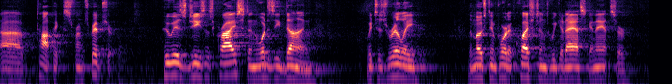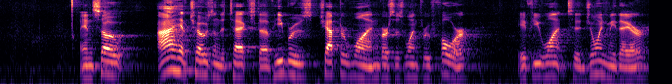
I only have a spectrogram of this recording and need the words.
uh, topics from Scripture. Who is Jesus Christ and what has He done? Which is really the most important questions we could ask and answer. And so I have chosen the text of Hebrews chapter 1, verses 1 through 4. If you want to join me there,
